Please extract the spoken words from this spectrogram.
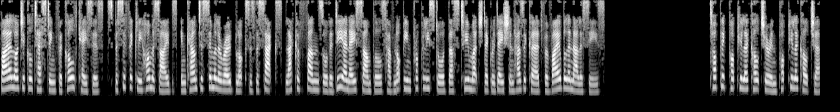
Biological testing for cold cases, specifically homicides, encounter similar roadblocks as the SAKs, lack of funds or the DNA samples have not been properly stored thus too much degradation has occurred for viable analyses. Topic popular culture In popular culture,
